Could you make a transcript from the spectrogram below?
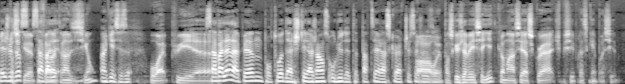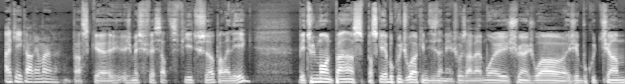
Mais je veux parce dire, que ça pour faire valait- la transition. OK, c'est ça. Ouais, puis... euh, Ça valait la peine pour toi d'acheter l'agence au lieu de partir à scratch, c'est ça que je ah ouais, parce que j'avais essayé de commencer à scratch, puis c'est presque impossible. OK, carrément. là. Parce que je me suis fait certifier tout ça par la Ligue. Mais tout le monde pense, parce qu'il y a beaucoup de joueurs qui me disent la même chose. Ah, ben, moi, je suis un joueur, j'ai beaucoup de chums.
